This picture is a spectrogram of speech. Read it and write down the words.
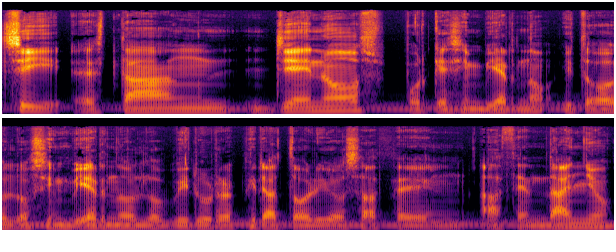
Sí, están llenos porque es invierno y todos los inviernos los virus respiratorios hacen, hacen daño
